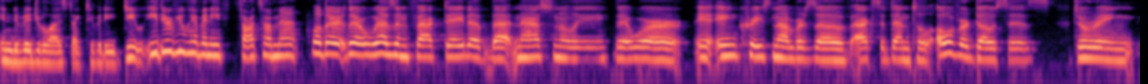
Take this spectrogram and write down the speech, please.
individualized activity. Do either of you have any thoughts on that? Well, there there was in fact data that nationally there were increased numbers of accidental overdoses during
